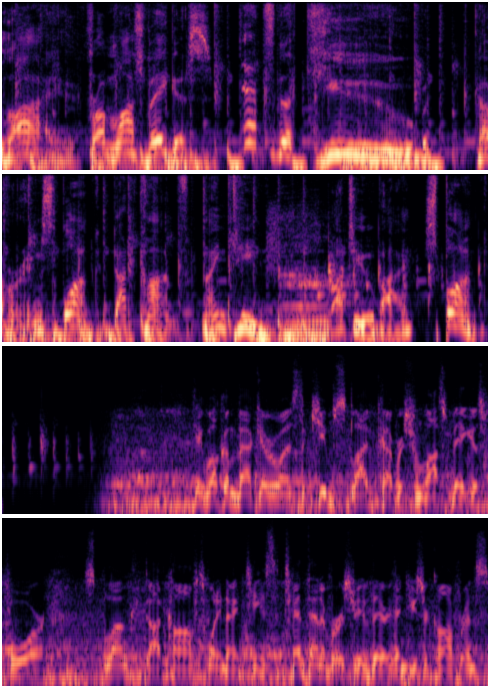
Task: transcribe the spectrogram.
Live from Las Vegas, it's theCUBE. Covering Splunk.conf 19. Brought to you by Splunk. Okay, welcome back everyone. It's theCUBE's live coverage from Las Vegas for Splunk.conf 2019. It's the 10th anniversary of their end user conference.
